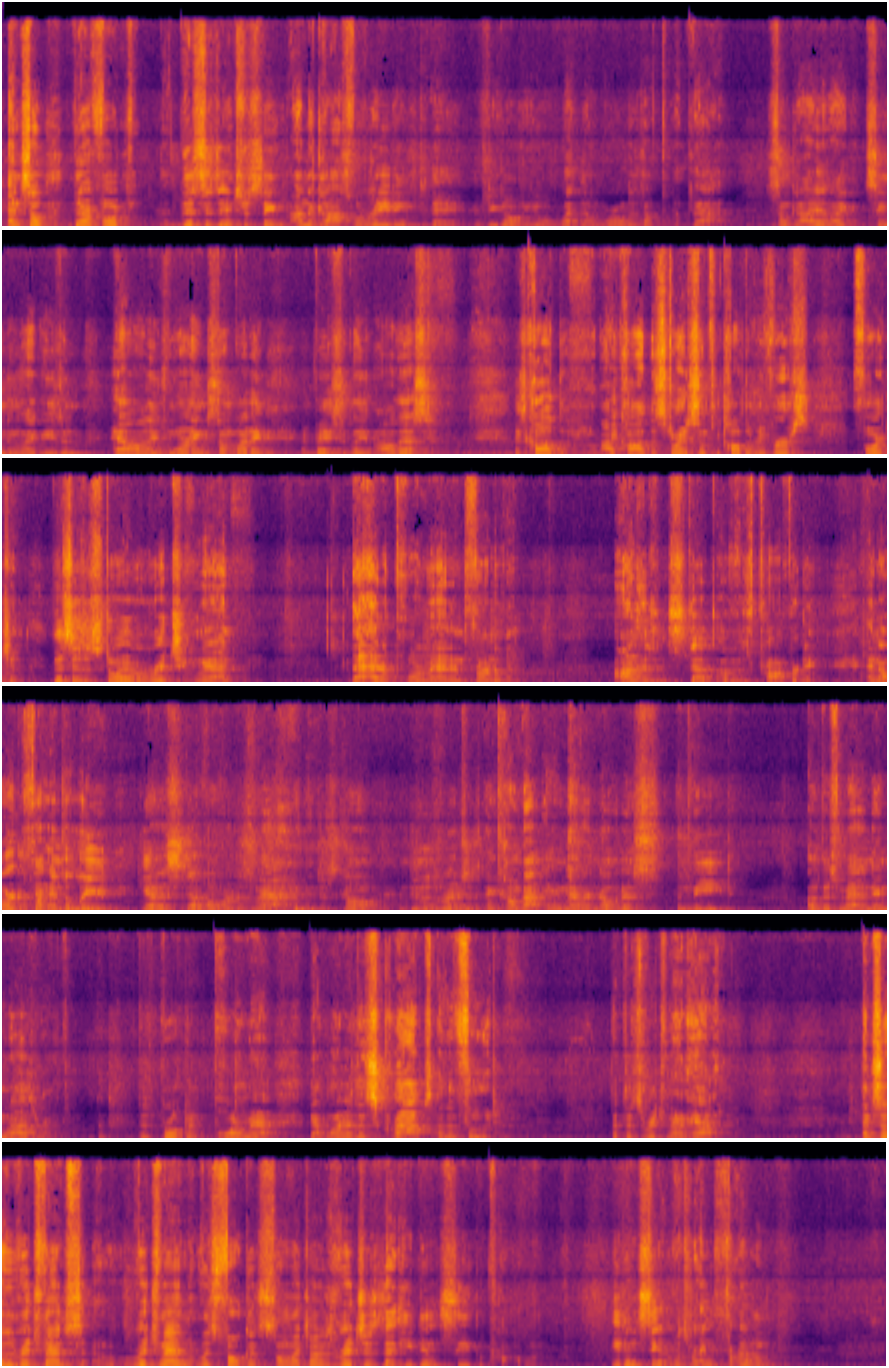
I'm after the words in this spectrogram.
And so, therefore, this is interesting on the gospel reading today. If you go, you go, what in the world is up with that? Some guy like seeming like he's in hell and he's warning somebody, and basically all this. It's called, I call it the story simply called the reverse fortune. This is a story of a rich man that had a poor man in front of him on his steps of his property. In order for him to leave, he had to step over this man and just go and do his riches and come back and never noticed the need of this man named Lazarus, this broken poor man that wanted the scraps of the food that this rich man had. And so the rich man's rich man was focused so much on his riches that he didn't see the problem. He didn't see it, it was right in front of him.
